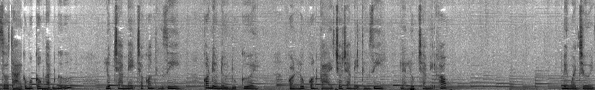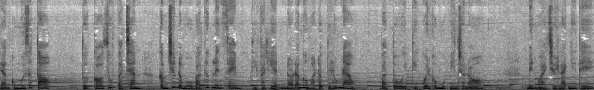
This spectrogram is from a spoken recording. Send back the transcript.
Do Thái có một câu ngạn ngữ, Lúc cha mẹ cho con thứ gì, Con đều nở nụ cười, Còn lúc con cái cho cha mẹ thứ gì Là lúc cha mẹ khóc. Bên ngoài trời đang có mưa rất to. Tôi co giúp và chăn, Cầm chiếc đồng hồ báo thức lên xem Thì phát hiện nó đã ngừng hoạt động từ lúc nào Và tôi thì quên không mua pin cho nó. Bên ngoài trời lạnh như thế,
